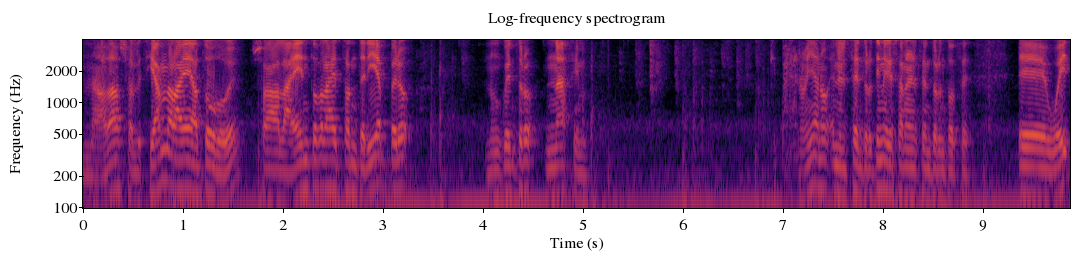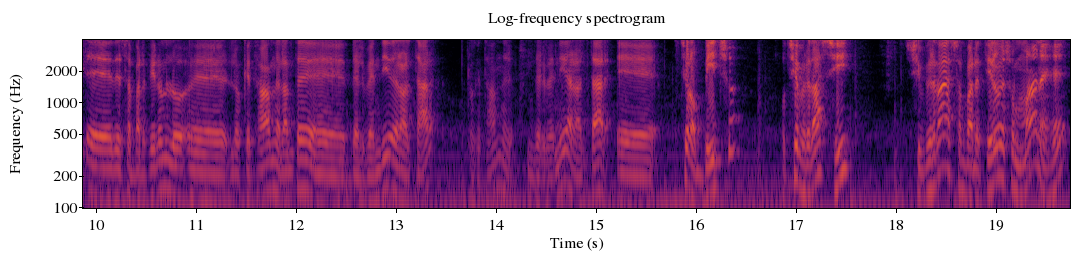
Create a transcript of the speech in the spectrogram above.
Nada, o sea, le estoy dando la E a todo, ¿eh? O sea, la E en todas las estanterías, pero no encuentro nothing. Qué paranoia, ¿no? En el centro, tiene que estar en el centro entonces. Eh, wait, eh, desaparecieron eh, los que estaban delante del Bendy del altar. Los que estaban del, del Bendy del altar. Eh, hostia, los bichos. Hostia, ¿verdad? Sí. Sí, ¿verdad? Desaparecieron esos manes, ¿eh?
